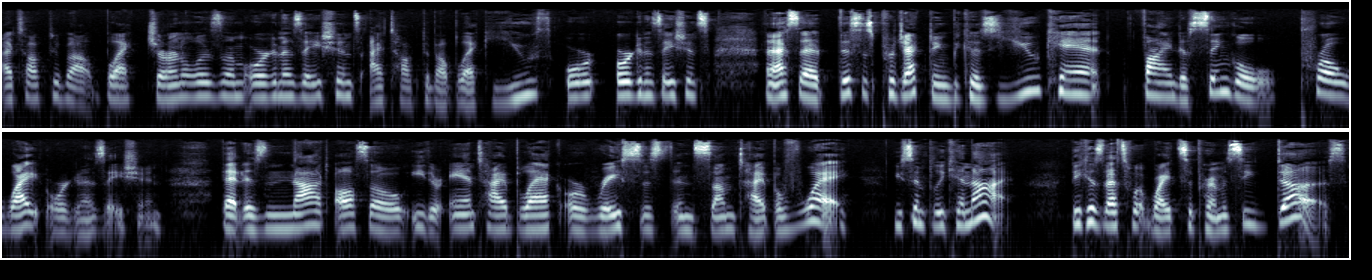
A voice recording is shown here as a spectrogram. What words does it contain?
I talked about black journalism organizations. I talked about black youth or- organizations. And I said, this is projecting because you can't find a single pro white organization that is not also either anti black or racist in some type of way. You simply cannot because that's what white supremacy does.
